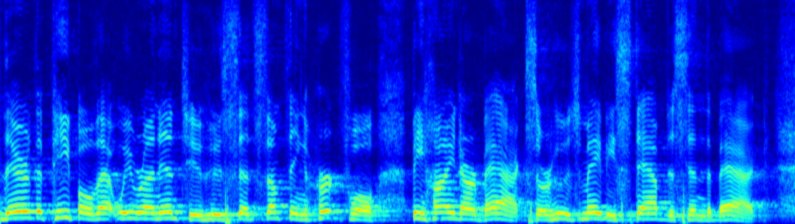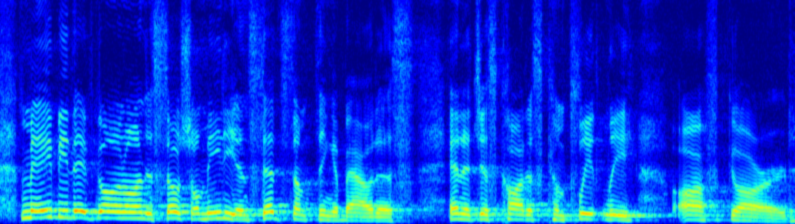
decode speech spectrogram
They're the people that we run into who said something hurtful behind our backs or who's maybe stabbed us in the back. Maybe they've gone on to social media and said something about us and it just caught us completely off guard.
